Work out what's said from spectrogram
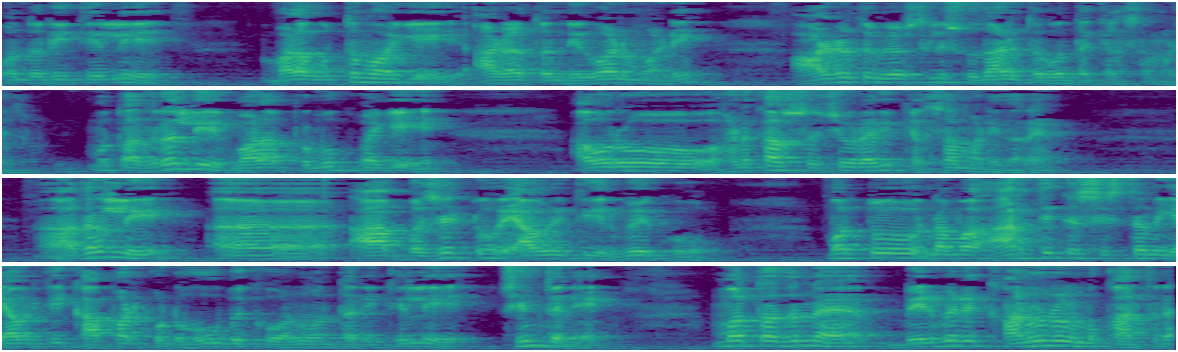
ಒಂದು ರೀತಿಯಲ್ಲಿ ಭಾಳ ಉತ್ತಮವಾಗಿ ಆಡಳಿತ ನಿರ್ವಹಣೆ ಮಾಡಿ ಆಡಳಿತ ವ್ಯವಸ್ಥೆಯಲ್ಲಿ ಸುಧಾರಣೆ ತರುವಂಥ ಕೆಲಸ ಮಾಡಿದರು. ಮತ್ತು ಅದರಲ್ಲಿ ಭಾಳ ಪ್ರಮುಖವಾಗಿ ಅವರು ಹಣಕಾಸು ಸಚಿವರಾಗಿ ಕೆಲಸ ಮಾಡಿದ್ದಾರೆ. ಅದರಲ್ಲಿ ಆ, ಬಜೆಟ್ ಯಾವ ರೀತಿ ಇರಬೇಕು ಮತ್ತು ನಮ್ಮ ಆರ್ಥಿಕ ಶಿಸ್ತನ್ನು ಯಾವ ರೀತಿ ಕಾಪಾಡಿಕೊಂಡು ಹೋಗಬೇಕು ಅನ್ನುವಂಥ ರೀತಿಯಲ್ಲಿ ಚಿಂತನೆ ಮತ್ತು ಅದನ್ನು ಬೇರೆ ಬೇರೆ ಕಾನೂನುಗಳ ಮುಖಾಂತರ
